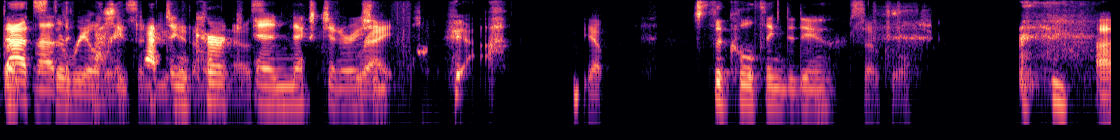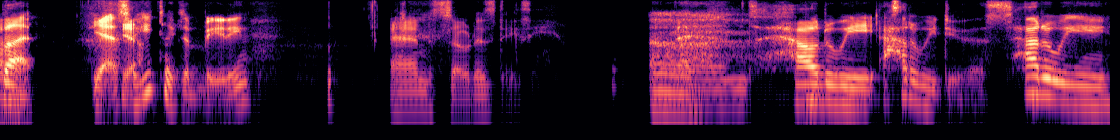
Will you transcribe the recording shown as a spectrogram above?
But, that's uh, the real reason. Captain you hit 'em in Kirk the nose. and Next Generation. Right. Yeah. Yep. It's the cool thing to do. So cool. Um, but yeah, so yeah. he takes a beating. And so does Daisy. uh, And how do we how do we do this? How do we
